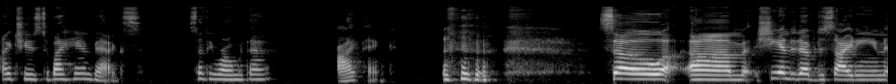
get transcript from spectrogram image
I choose to buy handbags. There's nothing wrong with that, I think. so um, she ended up deciding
